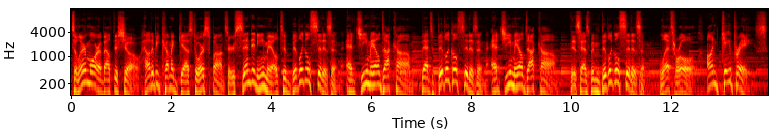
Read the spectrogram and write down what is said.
To learn more about the show, how to become a guest or sponsor, send an email to biblicalcitizen at gmail.com. That's biblicalcitizen at gmail.com. This has been Biblical Citizen. Let's roll on K Praise.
